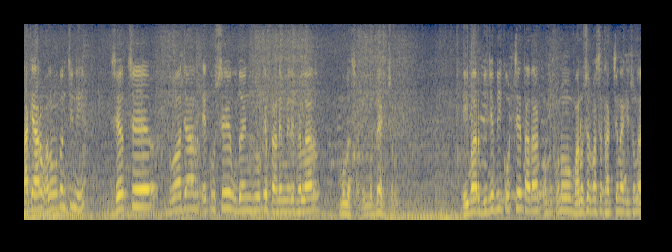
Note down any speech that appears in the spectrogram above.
তাকে আরও ভালো মতন চিনি। সে হচ্ছে দু হাজার একুশে উদয়ন গুহকে প্রাণে মেরে ফেলার মূল আসামির মধ্যে একজন। এইবার বিজেপি করছে, তারা কোনো মানুষের পাশে থাকছে না, কিছু না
